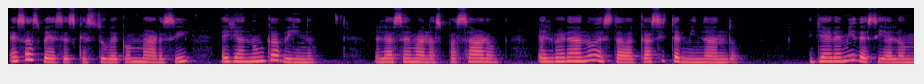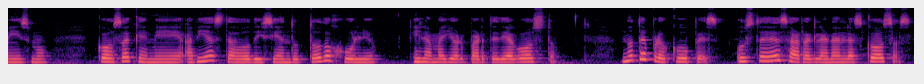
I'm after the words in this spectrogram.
Esas veces que estuve con Marcy, ella nunca vino. Las semanas pasaron, el verano estaba casi terminando. Jeremy decía lo mismo. cosa que me había estado diciendo todo julio y la mayor parte de agosto. No te preocupes, ustedes arreglarán las cosas,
